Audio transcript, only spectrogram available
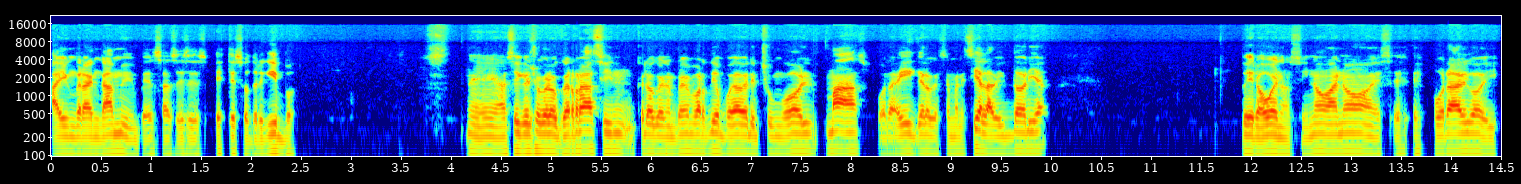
hay un gran cambio y pensás, este es otro equipo. Eh, así que yo creo que Racing, creo que en el primer partido podía haber hecho un gol más, por ahí creo que se merecía la victoria. Pero bueno, si no ganó es, por algo y,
